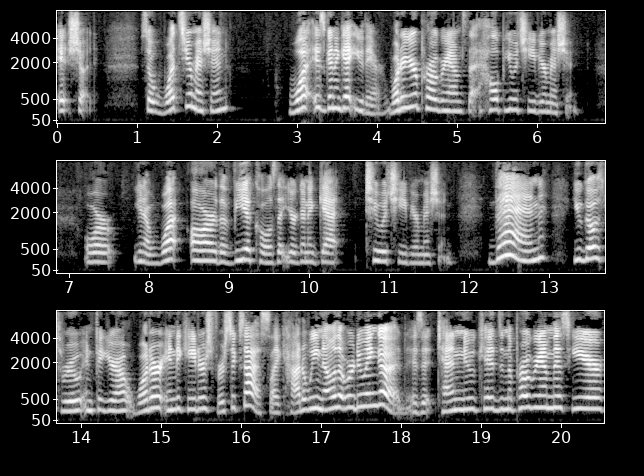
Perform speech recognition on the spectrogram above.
It should. So, what's your mission? What is going to get you there? What are your programs that help you achieve your mission? Or, you know, what are the vehicles that you're going to get to achieve your mission? Then you go through and figure out what are indicators for success. Like, how do we know that we're doing good? Is it 10 new kids in the program this year?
